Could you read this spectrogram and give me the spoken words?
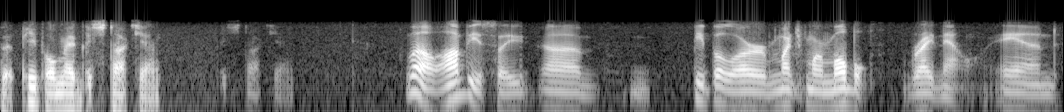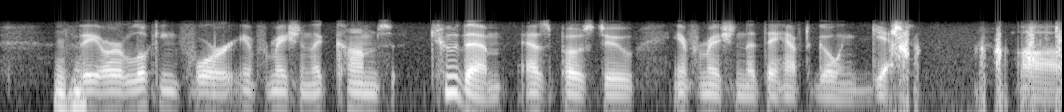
that people may be stuck in? Well, obviously, um, people are much more mobile right now, and Mhm. they are looking for information that comes to them as opposed to information that they have to go and get. Uh,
